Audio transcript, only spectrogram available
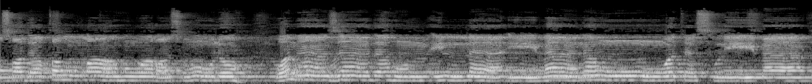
وصدق الله ورسوله وما زادهم إلا إيمانا وتسليما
